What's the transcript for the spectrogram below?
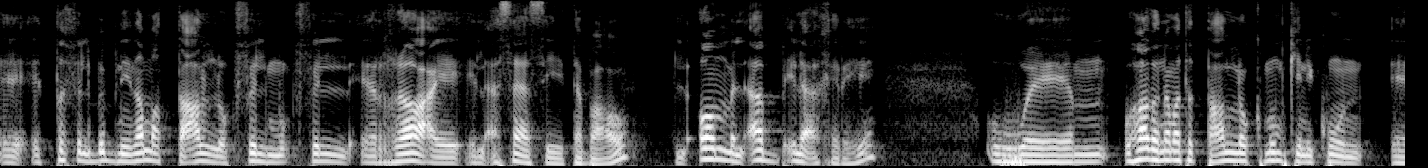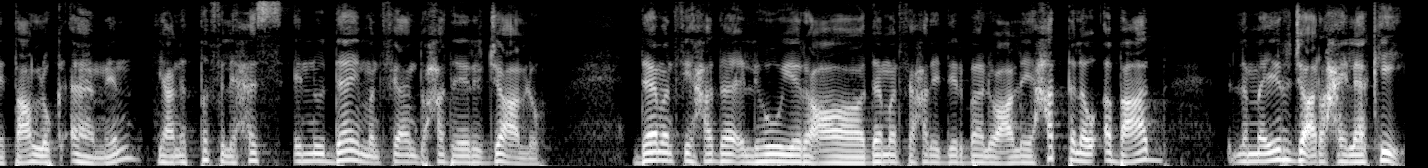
آه، الطفل ببني نمط تعلق في الم... في الراعي الأساسي تبعه الأم الأب إلى آخره. وهذا نمط التعلق ممكن يكون آه، تعلق آمن. يعني الطفل يحس إنه دائما في عنده حدا يرجع له. دائما في حدا اللي هو يرعاه دائما في حدا يدير باله عليه. حتى لو أبعد لما يرجع راح يلاقيه.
